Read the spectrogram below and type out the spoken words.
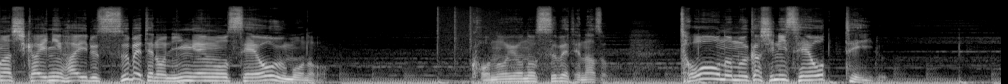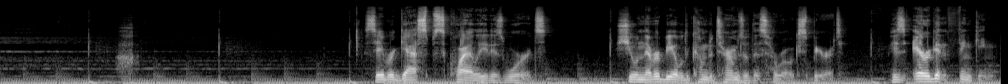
が視界に入るすべての人間を背負うものこの世のすべてなぞとうの昔に背負っている Saber gasps quietly at his words. She will never be able to come to terms with this heroic spirit. His arrogant thinking,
